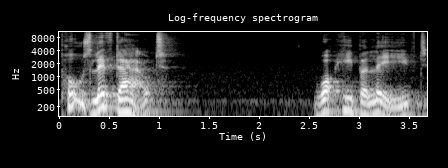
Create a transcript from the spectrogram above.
Paul's lived out what he believed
